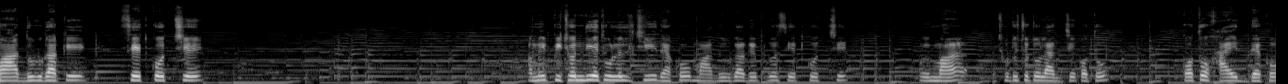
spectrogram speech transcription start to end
মা দুর্গাকে সেট করছে। আমি পিছন দিয়ে তুলেছি, দেখো মা দুর্গাকে পুরো সেট করছে। ওই মা ছোট ছোট লাগছে কত কত হাইট দেখো।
